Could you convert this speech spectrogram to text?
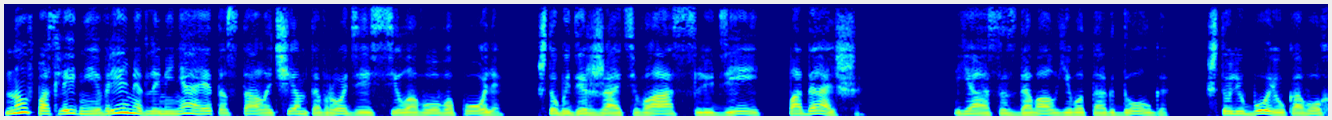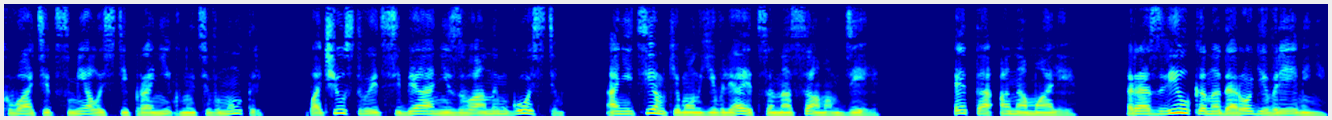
Но в последнее время для меня это стало чем-то вроде силового поля, чтобы держать вас, людей, подальше. Я создавал его так долго, что любой, у кого хватит смелости проникнуть внутрь, почувствует себя незваным гостем, а не тем, кем он является на самом деле. Это аномалии, развилка на дороге времени.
